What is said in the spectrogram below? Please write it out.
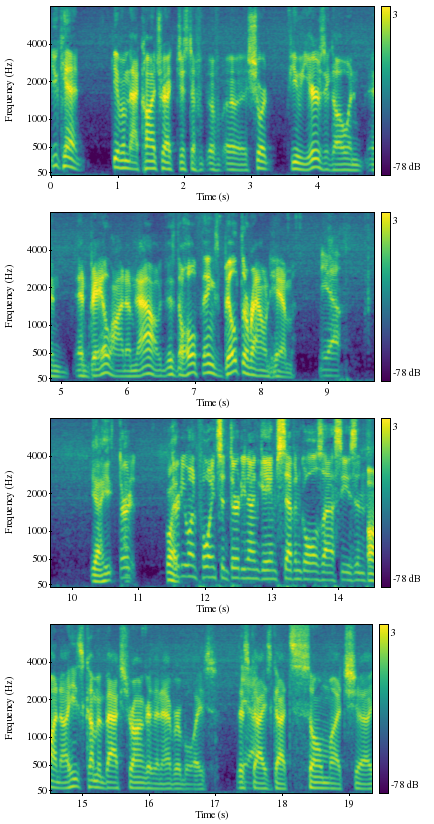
You can't give him that contract just a, a, a short few years ago and, and, and bail on him now. This, the whole thing's built around him. Yeah, Yeah, he. Third, Go thirty-one points in thirty-nine games, seven goals last season. Oh, no, he's coming back stronger than ever, boys. This Yeah. guy's got so much uh,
